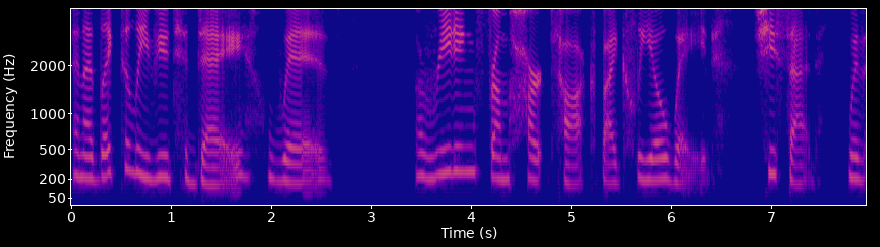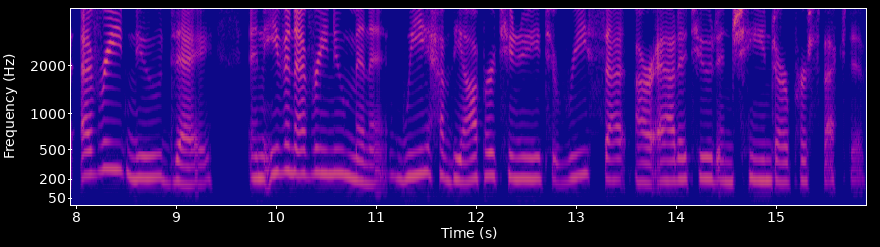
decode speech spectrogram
And I'd like to leave you today with a reading from Heart Talk by Cleo Wade. She said, With every new day and even every new minute, we have the opportunity to reset our attitude and change our perspective.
